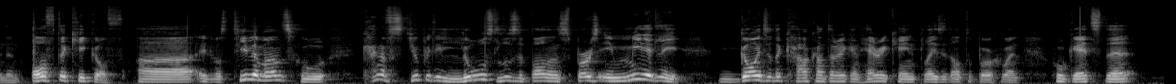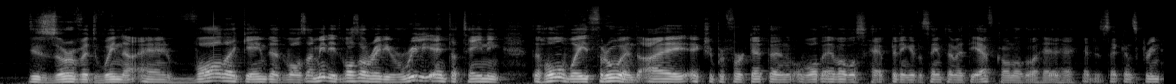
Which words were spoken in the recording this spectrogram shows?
And then off the kickoff, uh, it was Tielemans who kind of stupidly lose lose the ball and Spurs immediately go into the counter and Harry Kane plays it onto Bergwijn, who gets the deserved winner. And what a game that was. I mean, it was already really entertaining the whole way through, and I actually preferred that than whatever was happening at the same time at the AFCON, although I had, had a second screen.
